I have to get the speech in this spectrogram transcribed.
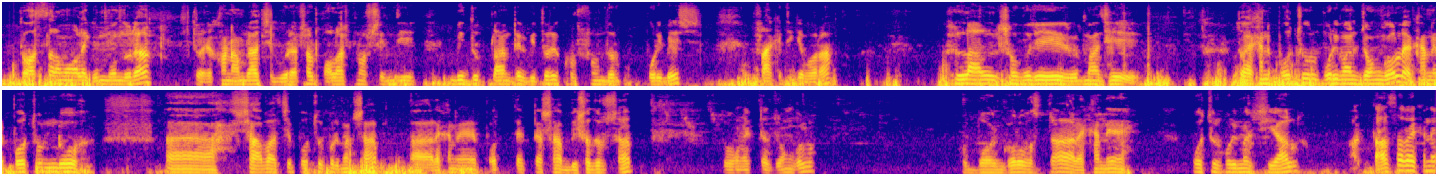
তো আসসালামু আলাইকুম বন্ধুরা। তো এখন আমরা আছি গুড়াশাল পলাশ নরসিংদী বিদ্যুৎ প্লান্টের ভিতরে, খুব সুন্দর পরিবেশ, প্রাকৃতিকে ভরা, লাল সবুজের মাঝে। তো এখানে প্রচুর পরিমাণ জঙ্গল, এখানে প্রচণ্ড সাপ আছে, প্রচুর পরিমাণ সাপ, আর এখানে প্রত্যেকটা সাপ বিষধর সাপ, তো অনেকটা জঙ্গল। খুব ভয়ঙ্কর অবস্থা, আর এখানে প্রচুর পরিমাণ শিয়াল আর তাছাড়া এখানে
